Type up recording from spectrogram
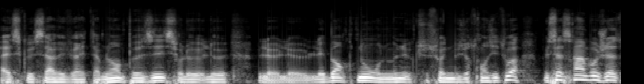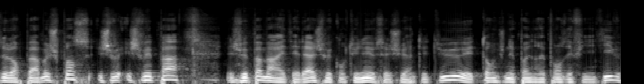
Est-ce que ça avait véritablement pesé sur le, les banques? Non, que ce soit une mesure transitoire. Mais ça sera un beau geste de leur part. Mais je pense, je ne vais, je vais pas, je vais pas m'arrêter là. Je vais continuer. Je suis un têtu et tant que je n'ai pas une réponse définitive,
